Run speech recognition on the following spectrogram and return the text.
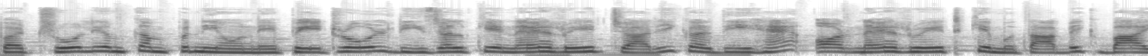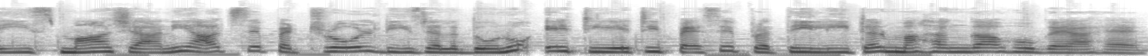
पेट्रोलियम कंपनियों ने पेट्रोल डीजल के नए रेट जारी कर दी हैं और नए रेट के मुताबिक 22 मार्च यानी आज से पेट्रोल डीजल दोनों 80 80 पैसे प्रति लीटर महँगा हो गया है।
